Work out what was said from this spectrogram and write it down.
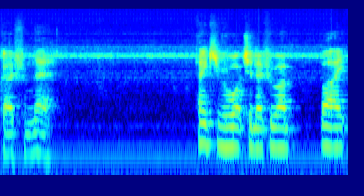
go from there. Thank you for watching everyone. Bye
